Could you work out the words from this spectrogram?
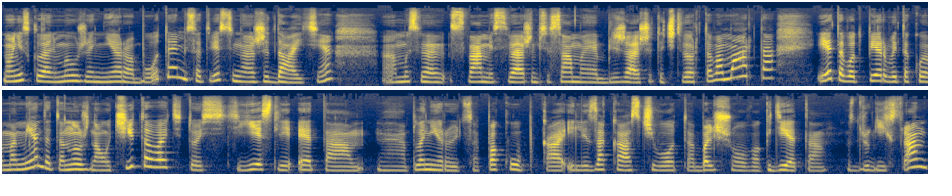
но они сказали, мы уже не работаем, и, соответственно, ожидайте. А, мы с вами свяжемся самое ближайшее, это 4 марта, и это вот первый такой момент, это нужно учитывать, то есть если это э, планируется покупка или заказ чего-то большого где-то с других стран,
